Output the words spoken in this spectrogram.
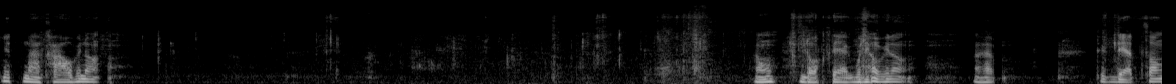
เม็ดหนาขาวพี่น้องเอาดอกแตกไปแล้วพี่น้องนะครับ ถึกแดดซ่อง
